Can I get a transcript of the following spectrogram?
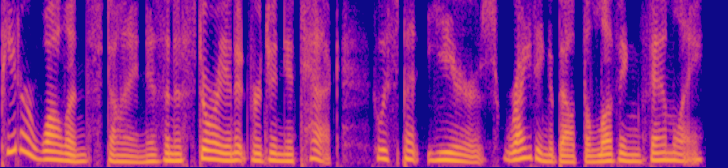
Peter Wallenstein is an historian at Virginia Tech who has spent years writing about the Loving family.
